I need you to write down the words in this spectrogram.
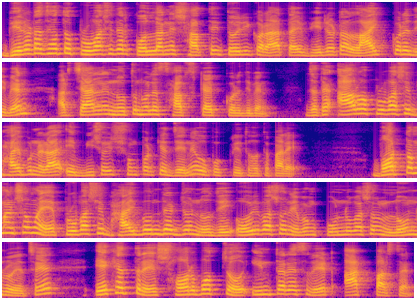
ভিডিওটা যেহেতু প্রবাসীদের কল্যাণের স্বার্থেই তৈরি করা, তাই ভিডিওটা লাইক করে দিবেন আর চ্যানেলে নতুন হলে সাবস্ক্রাইব করে দিবেন, যাতে আরও প্রবাসী ভাই বোনেরা এই বিষয় সম্পর্কে জেনে উপকৃত হতে পারে। বর্তমান সময়ে প্রবাসী ভাই বোনদের জন্য যে অভিবাসন এবং পুনর্বাসন লোন রয়েছে এক্ষেত্রে সর্বোচ্চ ইন্টারেস্ট রেট আট পার্সেন্ট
